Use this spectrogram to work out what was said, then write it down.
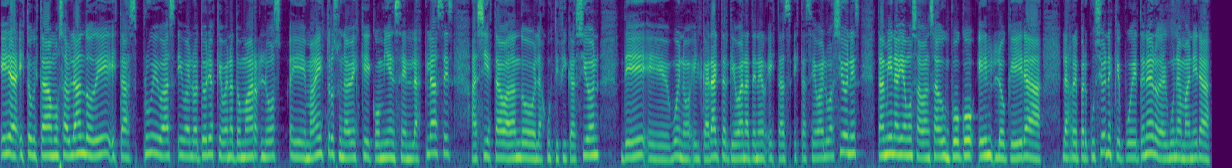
era esto que estábamos hablando de estas pruebas evaluatorias que van a tomar los eh, maestros una vez que comiencen las clases. Así estaba dando la justificación de, eh, bueno, el carácter que van a tener estas, estas evaluaciones. También habíamos avanzado un poco en lo que era las repercusiones que puede tener o de alguna manera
